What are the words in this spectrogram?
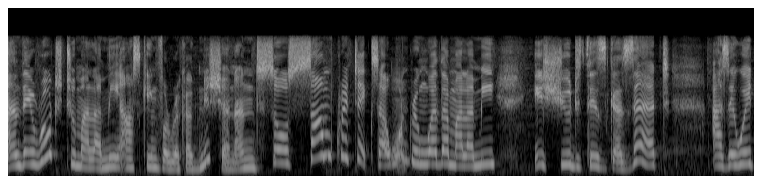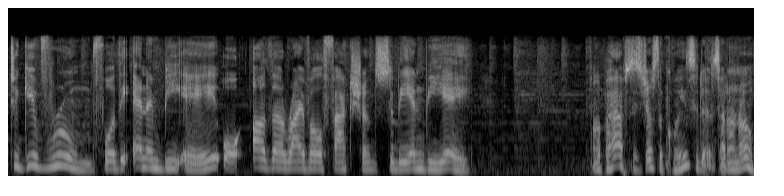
And they wrote to Malami asking for recognition. And so some critics are wondering whether Malami issued this gazette as a way to give room for the NNBA or other rival factions to the NBA. Or perhaps it's just a coincidence. I don't know.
